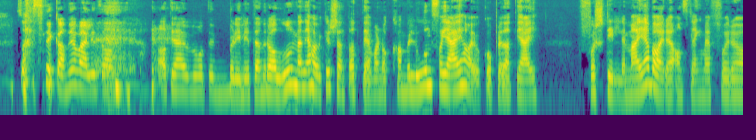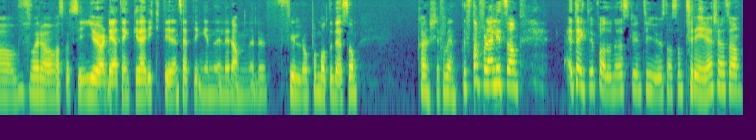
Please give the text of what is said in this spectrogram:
Så, så, det kan jo være litt sånn at jeg måtte bli litt den rollen. Men jeg har jo ikke skjønt at det var nok kameleon, for jeg har jo ikke opplevd at jeg forstiller meg. Jeg bare anstrenger meg for å, for å si, gjøre det jeg tenker er riktig i den settingen eller rammen, eller fylle opp på en måte det som kanskje forventes, da. For det er litt sånn Jeg tenkte jo på det når jeg skulle intervjues nå som treer, så er det sånn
